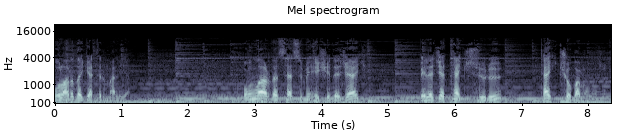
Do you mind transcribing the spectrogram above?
onları da gətirməliyəm. Onlar da səsimi eşidəcək, beləcə tək sürü, tək çoban olacaq.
